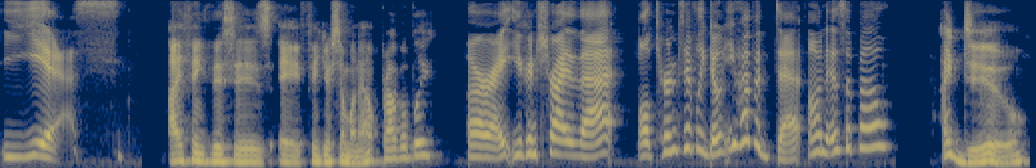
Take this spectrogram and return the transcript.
yes. I think this is a figure someone out, probably. All right, you can try that. Alternatively, don't you have a debt on Isabel? I do.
